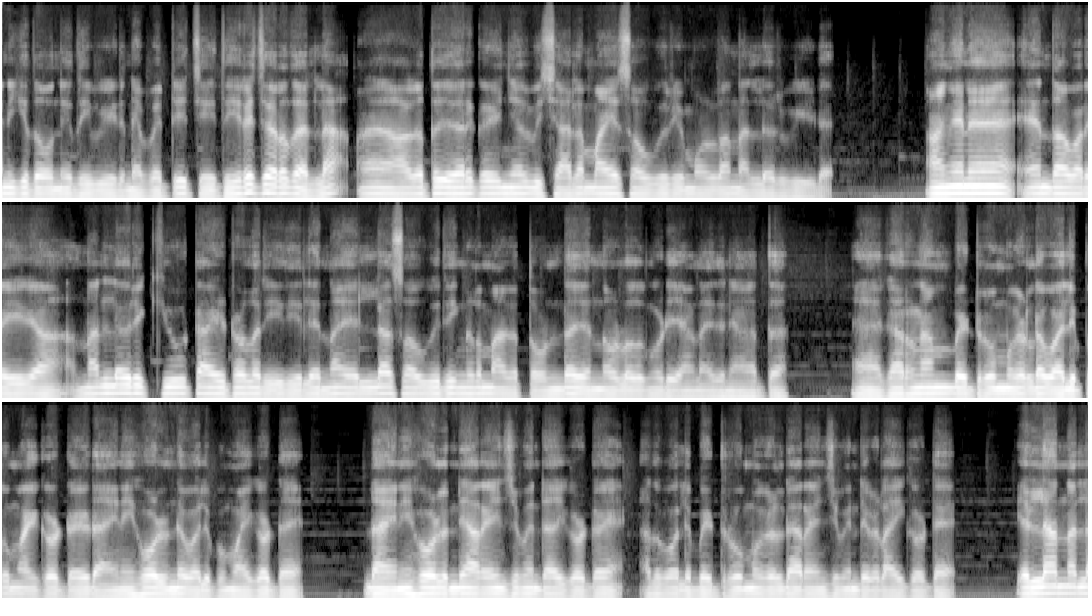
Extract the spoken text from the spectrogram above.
എനിക്ക് തോന്നിയത് ഈ വീടിനെ പറ്റി. തീരെ ചെറുതല്ല. അകത്ത് കയറി കഴിഞ്ഞാൽ വിശാലമായ സൗകര്യമുള്ള നല്ലൊരു വീട്. അങ്ങനെ എന്താ പറയുക നല്ലൊരു ക്യൂട്ടായിട്ടുള്ള രീതിയിൽ എന്നാൽ എല്ലാ സൗകര്യങ്ങളും അകത്തുണ്ട് എന്നുള്ളതും കൂടിയാണ് ഇതിനകത്ത്. കാരണം ബെഡ്റൂമുകളുടെ വലിപ്പമായിക്കോട്ടെ ഡൈനിങ് ഹാളിന്റെ വലിപ്പമായിക്കോട്ടെ ഡൈനിങ് ഹാളിന്റെ അറേഞ്ച്മെന്റ് ആയിക്കോട്ടെ അതുപോലെ ബെഡ്റൂമുകളുടെ അറേഞ്ച്മെന്റുകളായിക്കോട്ടെ എല്ലാം നല്ല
